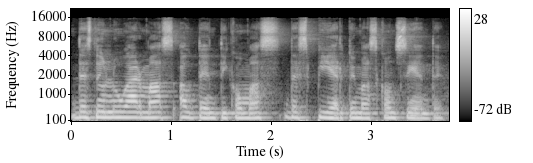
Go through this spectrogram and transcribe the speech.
desde un lugar más auténtico, más despierto y más consciente.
